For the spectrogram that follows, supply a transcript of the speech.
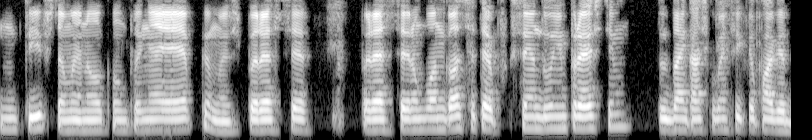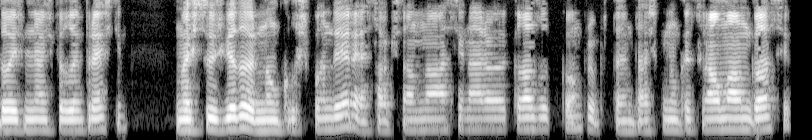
motivos, também não acompanhei a época, mas parece ser, parece ser um bom negócio, até porque sendo um empréstimo, tudo bem que acho que o Benfica paga 2 milhões pelo empréstimo, mas se o jogador não corresponder, é só questão de não acionar a cláusula de compra, portanto acho que nunca será um mau negócio.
